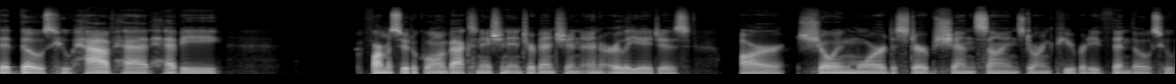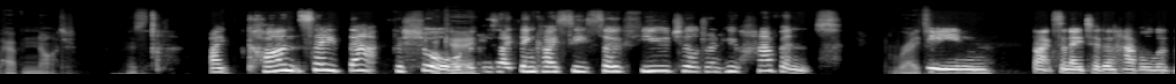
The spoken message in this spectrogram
that those who have had heavy pharmaceutical and vaccination intervention in early ages are showing more disturbed Shen signs during puberty than those who have not. Is... I can't say that for sure okay. because I think I see so few children who haven't right. been vaccinated and have all the,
